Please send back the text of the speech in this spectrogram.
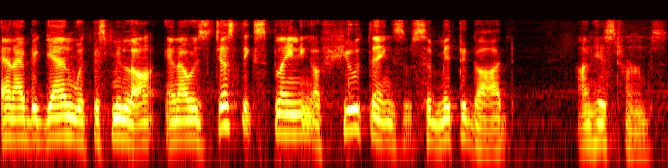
And I began with Bismillah and I was just explaining a few things of submit to God on His terms.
